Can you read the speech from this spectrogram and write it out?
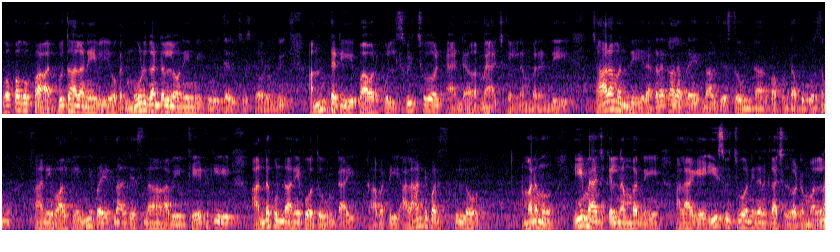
గొప్ప గొప్ప అద్భుతాలు అనేవి ఒక మూడు గంటల్లోనే మీకు చదివి చూస్తారండి అంతటి powerful switch word and magical number అండి. చాలామంది రకరకాల ప్రయత్నాలు చేస్తూ ఉంటారు పాపం డబ్బు కోసము. కానీ వాళ్ళకి ఎన్ని ప్రయత్నాలు చేసినా అవి చేతికి అందకుండానే పోతూ ఉంటాయి. కాబట్టి అలాంటి పరిస్థితుల్లో మనము ఈ మ్యాజికల్ నెంబర్ని అలాగే ఈ స్విచ్ బోర్డ్ని కనుక చదవటం వలన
